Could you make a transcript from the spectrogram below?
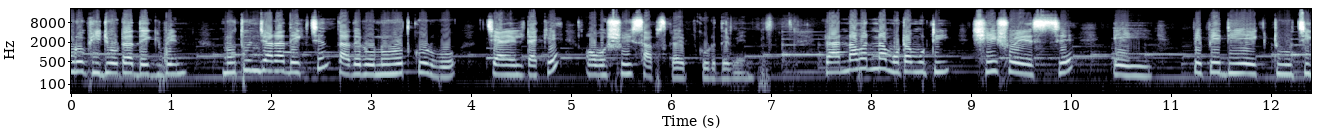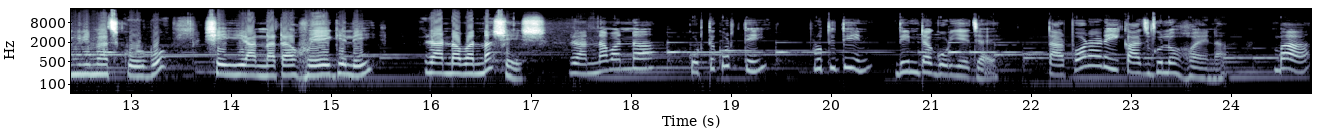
পুরো ভিডিওটা দেখবেন। নতুন যারা দেখছেন, তাদের অনুরোধ করব চ্যানেলটাকে অবশ্যই সাবস্ক্রাইব করে দেবেন। রান্নাবান্না মোটামুটি শেষ হয়ে এসছে। এই পেঁপে দিয়ে একটু চিংড়ি মাছ করব। সেই রান্নাটা হয়ে গেলেই রান্নাবান্না শেষ। রান্নাবান্না করতে করতেই প্রতিদিন দিনটা গড়িয়ে যায়। তারপর আর এই কাজগুলো হয় না। বা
